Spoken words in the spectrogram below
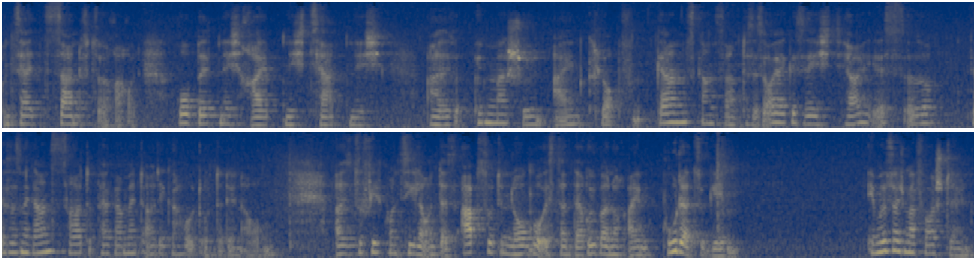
und seid sanft zu eurer Haut. Rubbelt nicht, reibt nicht, zerrt nicht. Also immer schön einklopfen. Ganz, ganz sanft. Das ist euer Gesicht. Ja, ist also das ist eine ganz zarte, pergamentartige Haut unter den Augen. Also zu viel Concealer. Und das absolute No-Go ist dann darüber noch ein Puder zu geben. Ihr müsst euch mal vorstellen,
